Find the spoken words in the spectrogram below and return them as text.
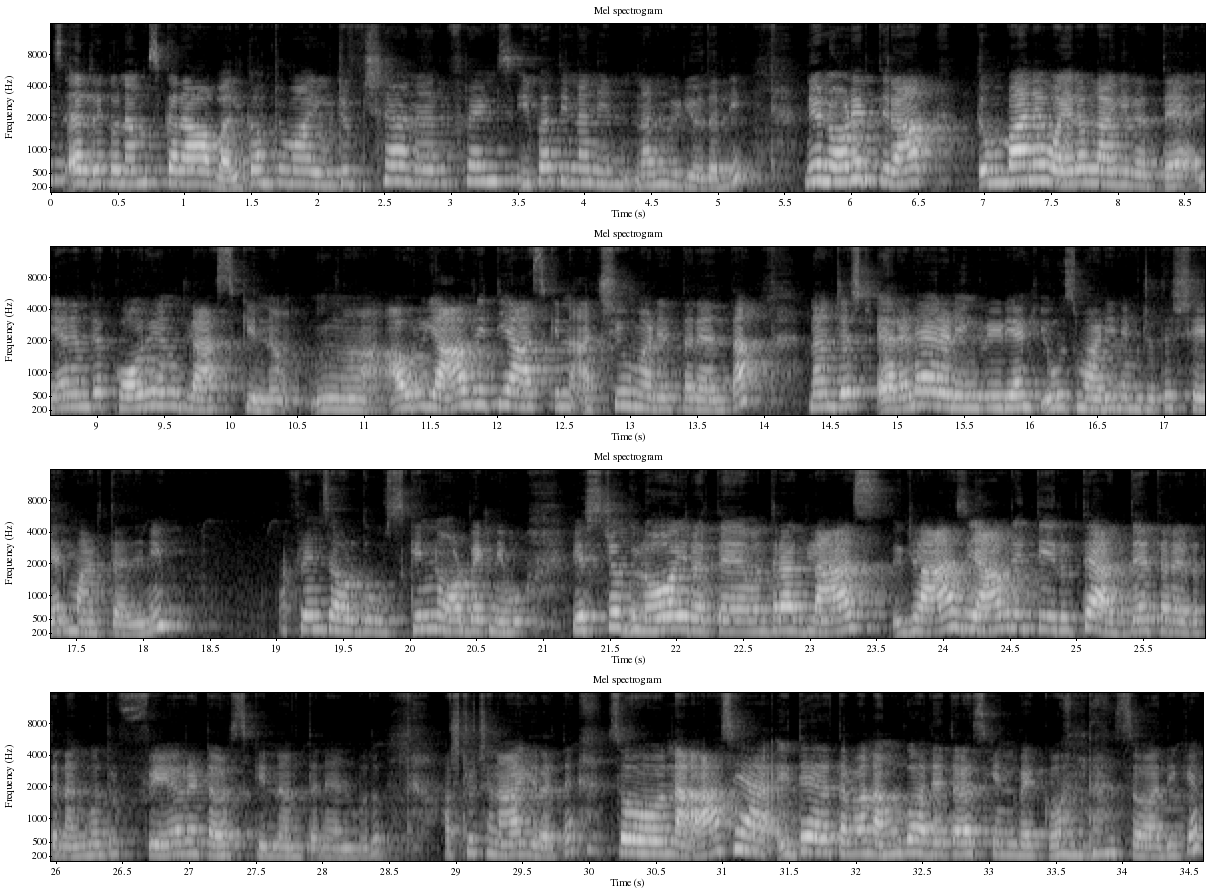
Friends, ಎಲ್ರಿಗೂ ನಮಸ್ಕಾರ. Welcome to my YouTube channel friends ಇವತ್ತಿನ ನಿನ್ ನನ್ನ ವಿಡಿಯೋದಲ್ಲಿ ನೀವು ನೋಡಿರ್ತೀರಾ ತುಂಬಾ ವೈರಲ್ ಆಗಿರುತ್ತೆ. ಏನಂದರೆ ಕೋರಿಯನ್ ಗ್ಲಾಸ್ ಸ್ಕಿನ್ ಅವರು ಯಾವ ರೀತಿ ಆ ಸ್ಕಿನ್ ಅಚೀವ್ ಮಾಡಿರ್ತಾರೆ ಅಂತ ನಾನು ಜಸ್ಟ್ ಎರಡೇ ಎರಡು ಇಂಗ್ರೀಡಿಯೆಂಟ್ ಯೂಸ್ ಮಾಡಿ ನಿಮ್ಮ ಜೊತೆ ಶೇರ್ ಮಾಡ್ತಾ ಇದ್ದೀನಿ. ಫ್ರೆಂಡ್ಸ್ ಅವ್ರದ್ದು ಸ್ಕಿನ್ ನೋಡ್ಬೇಕು ನೀವು. ಎಷ್ಟು ಗ್ಲೋ ಇರುತ್ತೆ, ಒಂಥರ ಗ್ಲಾಸ್ ಗ್ಲಾಸ್ ಯಾವ ರೀತಿ ಇರುತ್ತೆ, ಅದೇ ಥರ ಇರುತ್ತೆ. ನನಗಂತೂ ಫೇವ್ರೆಟ್ ಅವ್ರ ಸ್ಕಿನ್ ಅಂತಲೇ ಅನ್ಬೋದು. ಅಷ್ಟು ಚೆನ್ನಾಗಿರುತ್ತೆ. ಸೊ ನಾ ಆಸೆ ಇದ್ದೇ ಇರುತ್ತಲ್ವ, ನಮಗೂ ಅದೇ ಥರ ಸ್ಕಿನ್ ಬೇಕು ಅಂತ. ಸೊ ಅದಕ್ಕೆ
